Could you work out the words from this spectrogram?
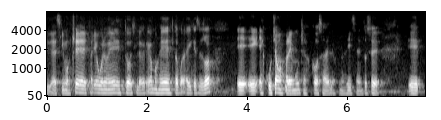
y decimos, che, estaría bueno esto, si le agregamos esto, por ahí, qué sé yo, eh, eh, escuchamos por ahí muchas cosas de lo que nos dicen. Entonces, eh,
